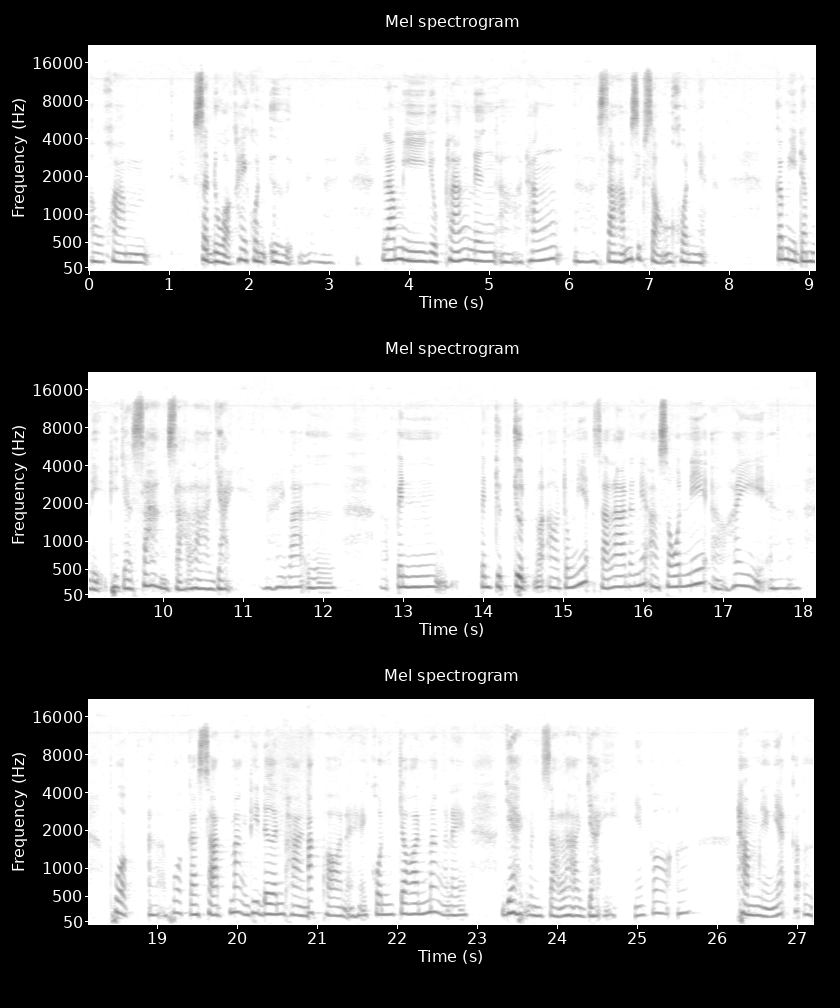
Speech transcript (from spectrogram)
เอาความสะดวกให้คนอื่นเห็นไหม แล้วมีอยู่ครั้งหนึ่งทั้งสามสิบสองคนเนี่ยก็มีดำริที่จะสร้างศาลาใหญ่มาให้ว่าเออเป็นเป็นจุดๆว่าเอาตรงเนี้ยศาลาตรงเนี้ยเอาโซนนี้เอาให้พวกพวกกษัตริย์มั่งที่เดินผ่านพักพอนะให้คนจรมั่งอะไร แยกเป็นศาลาใหญ่เนี้ยก็เออทำอย่างเงี้ยก็เออ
